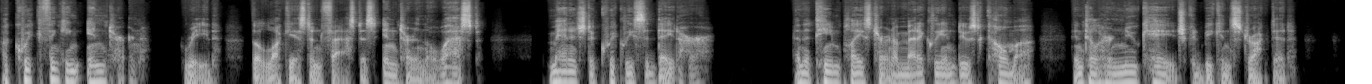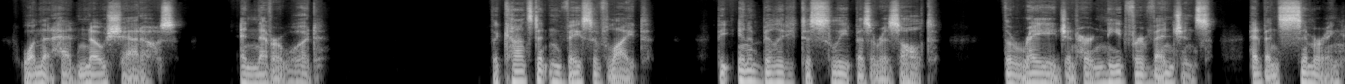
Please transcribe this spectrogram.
a quick thinking intern, Reed, the luckiest and fastest intern in the West, managed to quickly sedate her, and the team placed her in a medically induced coma until her new cage could be constructed, one that had no shadows and never would. The constant invasive light, the inability to sleep as a result, the rage and her need for vengeance had been simmering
